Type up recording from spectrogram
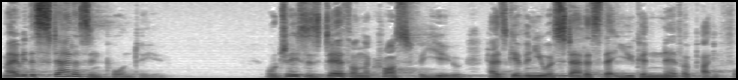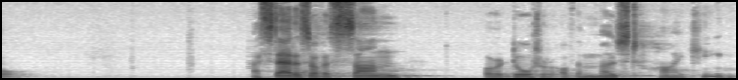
Maybe the status is important to you. Or Jesus' death on the cross for you has given you a status that you can never pay for a status of a son or a daughter of the Most High King.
